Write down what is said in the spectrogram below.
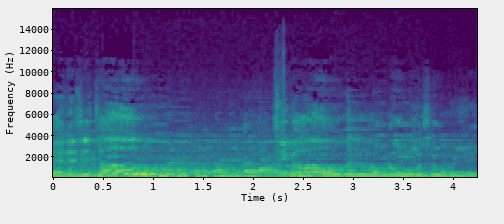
Hérésitant, ces grands roseaux mouillés.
